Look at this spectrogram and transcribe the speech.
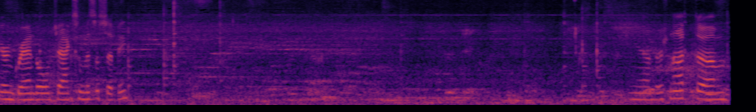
here in Grand Old Jackson, Mississippi. Yeah, there's not, um,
